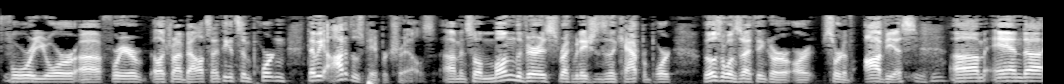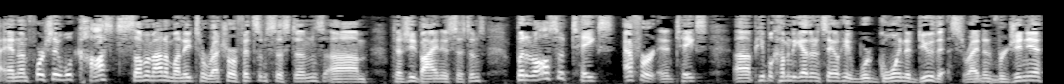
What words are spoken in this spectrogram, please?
for your uh, for your electronic ballots. And I think it's important that we audit those paper trails. Um, and so among the various recommendations in the CAP report, those are ones that I think are, are sort of obvious. Mm-hmm. Um, and uh, and unfortunately, will cost some amount of money to retrofit some systems, um, potentially buy new systems. But it also takes effort and it takes uh, people coming together and saying, okay, we're going to do this, right? And Virginia,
